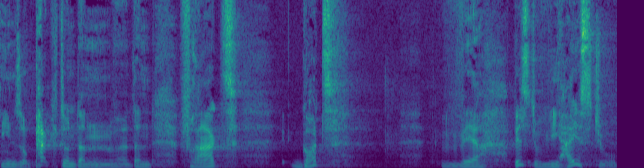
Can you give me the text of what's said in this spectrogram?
ihn so packt und dann, dann fragt, Gott, wer bist du, wie heißt du?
